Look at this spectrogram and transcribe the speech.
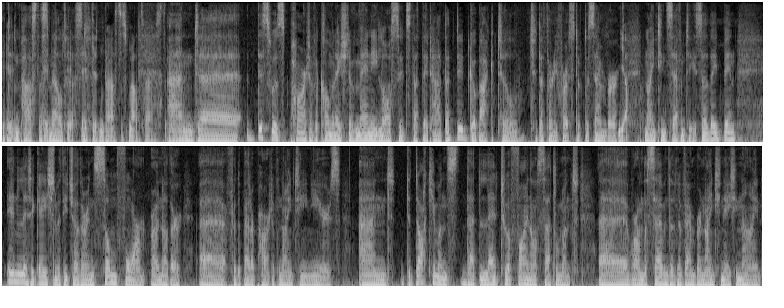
it, didn't pass the It- smell it- test. It, didn't pass the smell test. And uh, this was part of a culmination of many lawsuits that they'd had that did go back till to the 31st of December Yeah. 1970. So they'd been in litigation with each other in some form or another uh, for the better part of 19 years. And the documents that led to a final settlement uh, were on the 7th of November 1989.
